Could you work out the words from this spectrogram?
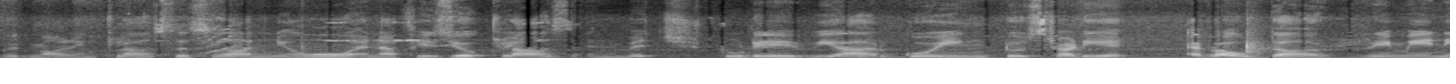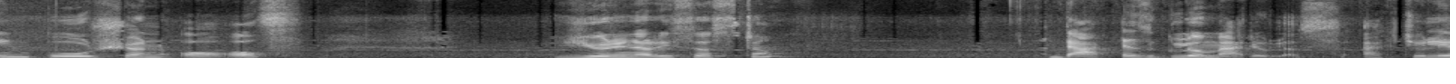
Good morning class. This is our new anaphysio class in which today we are going to study about the remaining portion of urinary system that is glomerulus. Actually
